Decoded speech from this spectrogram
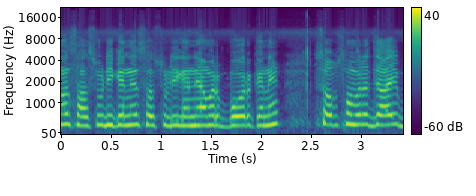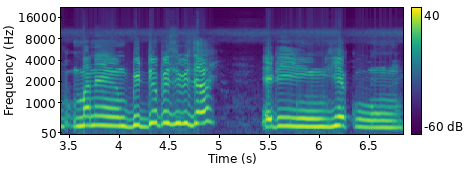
আমার শাশুড়ি কেনে শ্বশুরি কেনে, আমার বর কেনে, সব সময় যাই মানে বিডিও পিসি বি যায়, এটি ইয়ে কু-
